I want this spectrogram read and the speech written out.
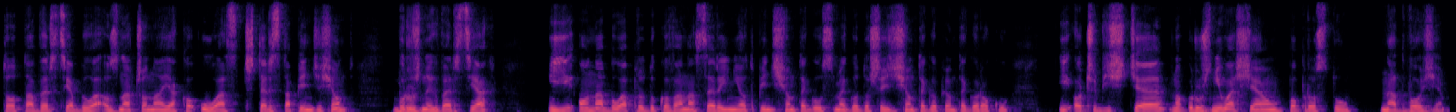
to ta wersja była oznaczona jako UAZ 450 w różnych wersjach i ona była produkowana seryjnie od 58 do 65 roku i oczywiście no, różniła się po prostu nadwoziem.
